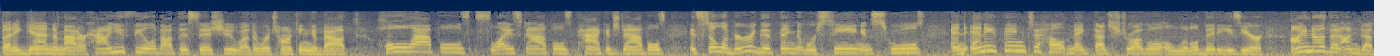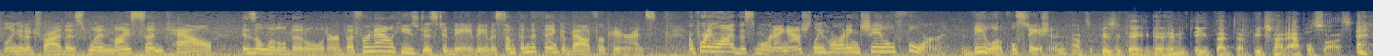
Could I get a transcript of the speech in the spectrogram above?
But again, no matter how you feel about this issue, whether we're talking about whole apples, sliced apples, packaged apples, it's still a very good thing that we're seeing in schools and anything to help make that struggle a little bit easier. I know that I'm definitely going to try this when my son Cal is a little bit older, but for now he's just a baby. But something to think about for parents. Reporting live this morning, Ashley Harding, Channel 4, the local station. Now, it's a piece of cake to get him to eat that uh, Beech-Nut applesauce.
